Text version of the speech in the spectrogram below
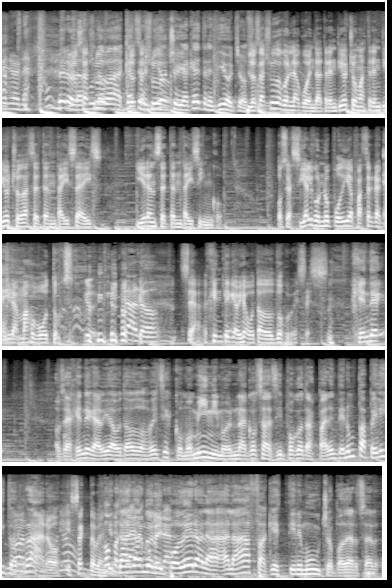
Pero la- Pero Los la puta ayudo- madre, acá hay los ayudo. 38 y acá hay 38. Los ayudo con la cuenta. 38 más 38 da 76 y eran 75. O sea, si algo no podía pasar era que hubiera más votos. lo que- Claro. o sea, gente que había votado dos veces. Gente. O sea, gente que había votado dos veces como mínimo en una cosa así poco transparente, en un papelito raro. Exactamente. Que ¿Cómo? estás Claro, dándole ¿cómo el eran? poder a la, a la AFA, que tiene mucho poder ser.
